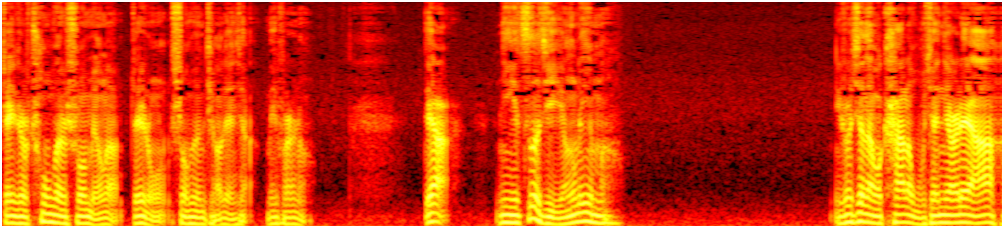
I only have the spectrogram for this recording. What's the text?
这就充分说明了这种生存条件下没法弄。第二，你自己盈利吗？你说现在我开了五千家店啊，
